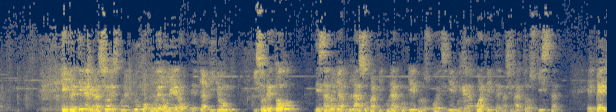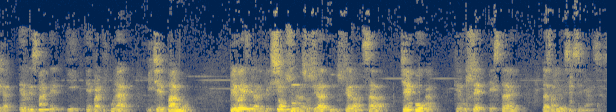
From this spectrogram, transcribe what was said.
entretiene relaciones con el grupo Poder Obrero de Guillón y sobre todo desarrolla un lazo particular con miembros o exmiembros de la Cuarta Internacional Trotskista, el belga Ernest Mandel y en particular Michel Pablo, pero es de la reflexión sobre la sociedad industrial avanzada, ya en boga, que Rousset extrae las mayores enseñanzas.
